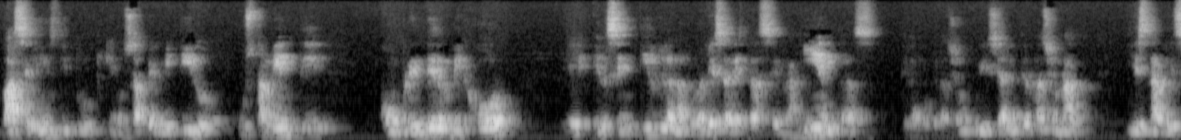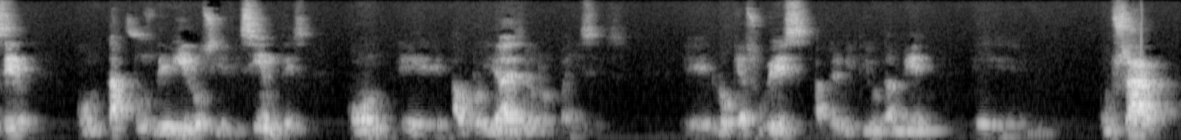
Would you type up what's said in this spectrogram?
Basel Institute, que nos ha permitido justamente comprender mejor el sentido y la naturaleza de estas herramientas de la cooperación judicial internacional y establecer contactos debidos y eficientes con eh, autoridades de otros países, eh, lo que a su vez ha permitido también eh, usar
